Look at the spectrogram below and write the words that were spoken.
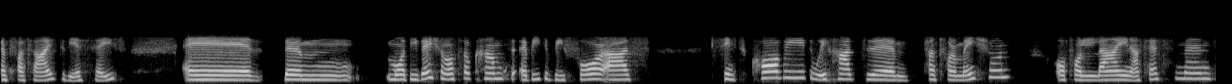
emphasize the essays. And the um, motivation also comes a bit before us. Since COVID, we had the transformation of online assessments.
